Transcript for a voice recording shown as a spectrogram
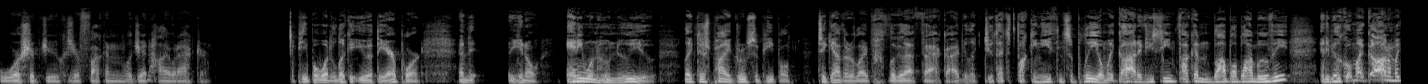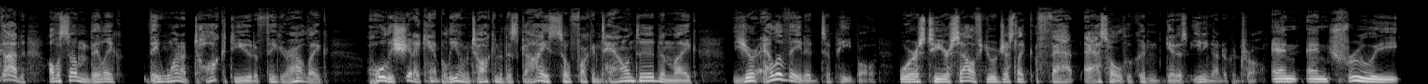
worshipped you because you're a fucking legit Hollywood actor. People would look at you at the airport, and the, you know anyone who knew you, like there's probably groups of people together, like look at that fat guy, I'd be like, dude, that's fucking Ethan Suplee. Oh my god, have you seen fucking blah blah blah movie? And he'd be like, oh my god, oh my god. All of a sudden, they like they want to talk to you to figure out like, holy shit, I can't believe I'm talking to this guy. He's so fucking talented, and like you're elevated to people, whereas to yourself, you were just like a fat asshole who couldn't get his eating under control. And and truly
